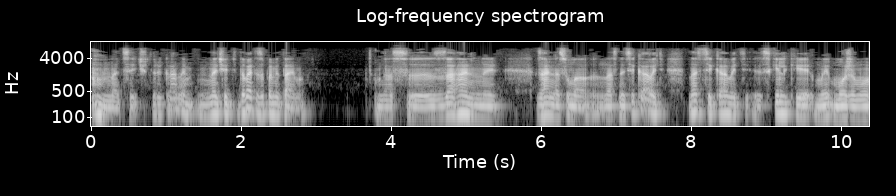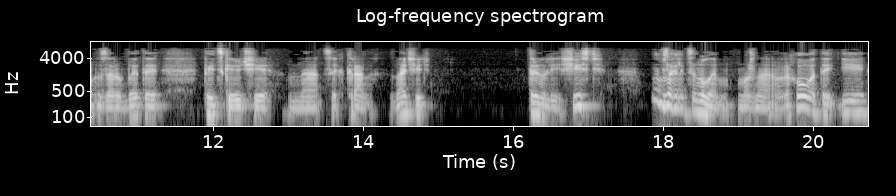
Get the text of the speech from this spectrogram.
на ці чотири крани. Значить, давайте запам'ятаємо. У нас е, загальний загальна сума нас не цікавить. Нас цікавить, скільки ми можемо заробити, тицькаючи на цих кранах. Значить, 3,06. Ну, взагалі це нулем можна враховувати. І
